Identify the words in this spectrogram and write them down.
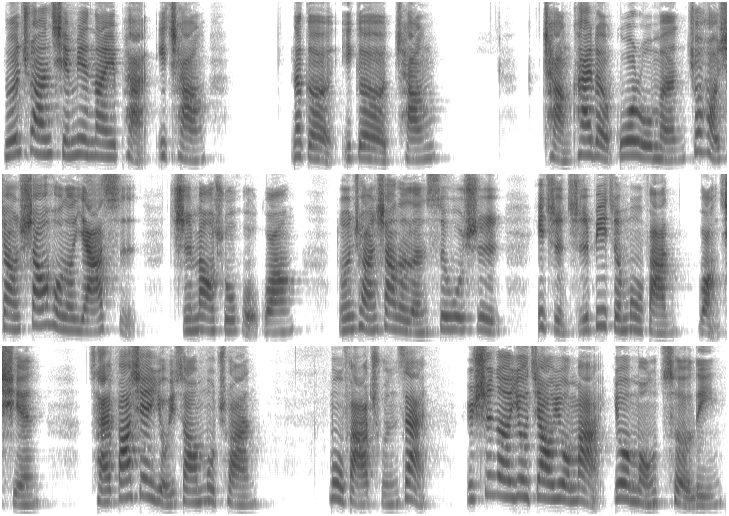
轮船前面那一排，一长那个一个长敞开的锅炉门就好像烧红的牙齿，直冒出火光。轮船上的人似乎是一直直逼着木筏往前，才发现有一艘木船木筏存在。于是呢，又叫又骂，又猛扯铃，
